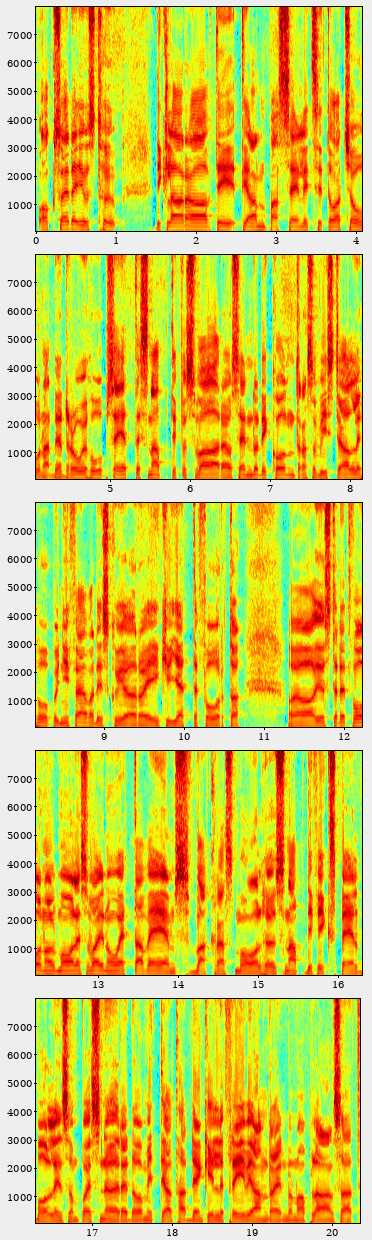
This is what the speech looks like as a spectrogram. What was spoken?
också är det just hur de klarade av till, till anpassa enligt situationen. Det drog ihop sig jättesnabbt i försvaret och sen då de kontrade så visste allihop ungefär vad de skulle göra och det gick ju jättefort. Och, och just det där 2-0 målet så var ju nog ett av VMs vackraste mål, hur snabbt de fick spelbollen som på ett snöre då mitt i allt hade en kille fri vid andra änden av plan. Så att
